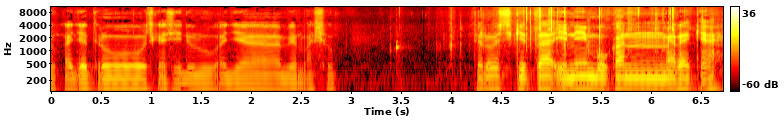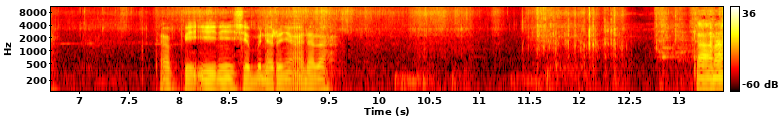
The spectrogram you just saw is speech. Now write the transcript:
masuk aja terus kasih dulu aja biar masuk. Terus kita ini bukan merek ya tapi ini sebenarnya adalah tanah.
